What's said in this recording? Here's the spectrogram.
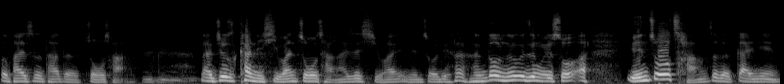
二拍是它的周长，嗯嗯，那就是看你喜欢周长还是喜欢圆周率。他很多人都会认为说啊，圆周长这个概念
